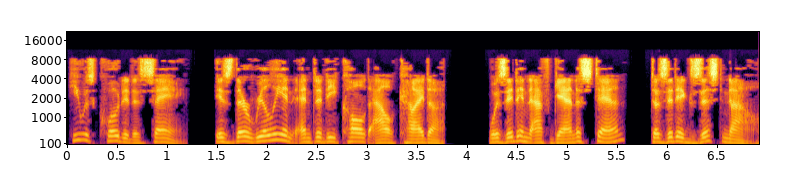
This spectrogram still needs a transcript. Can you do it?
He was quoted as saying, "'Is there really an entity called al-Qaeda? Was it in Afghanistan? Does it exist now?'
